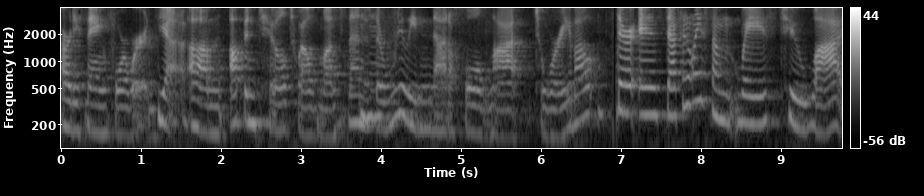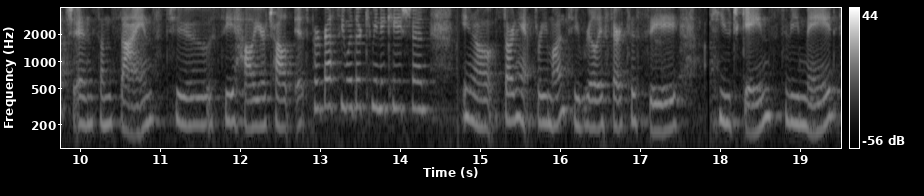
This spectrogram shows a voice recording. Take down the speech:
already saying four words. Yeah. Mm-hmm. Um, up until 12 months, then, is there really not a whole lot to worry about? There is definitely some ways to watch and some signs to see how your child is progressing with their communication. You know, starting at three months, you really start to see huge gains to be made.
